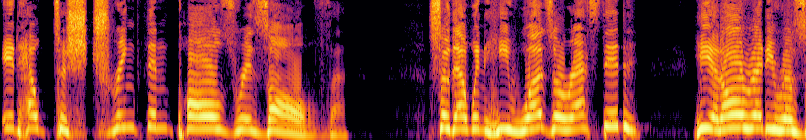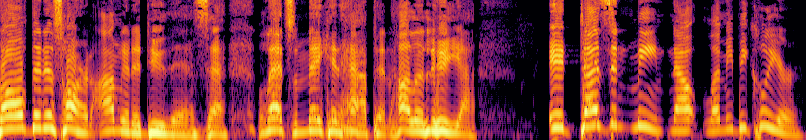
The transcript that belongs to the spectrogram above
it helped to strengthen Paul's resolve. So that when he was arrested, he had already resolved in his heart, I'm going to do this. Let's make it happen. Hallelujah. It doesn't mean, now let me be clear,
